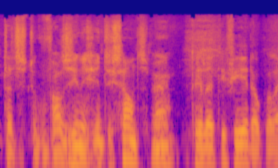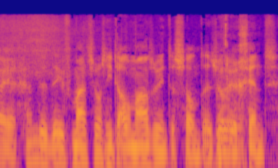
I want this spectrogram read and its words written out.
dat is toch waanzinnig interessant. Maar... Ja, het relativeerde ook wel erg. Hè? De, de, informatie was niet allemaal zo interessant en zo urgent.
